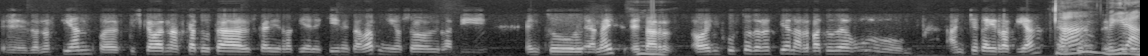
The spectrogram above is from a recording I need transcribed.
e, donostian, pues, pixka bat nazkatuta Euskadi irratiarekin, eta bat, ni oso irrati entzulea naiz, eta mm -hmm. justo donostian, arrepatu dugu, antxeta irratia. Ah, begira.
